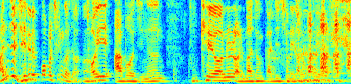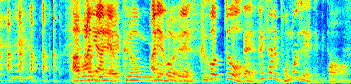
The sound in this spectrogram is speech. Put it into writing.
완전 제대로 뻥을 친 거죠. 어. 저희 아버지는 국회의원을 얼마 전까지 지내셨고요. 아니 아버지의 아니 그런 아니 거, 예. 예. 그것도 네. 회사를 보면서 해야 됩니다. 어.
